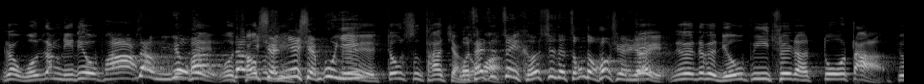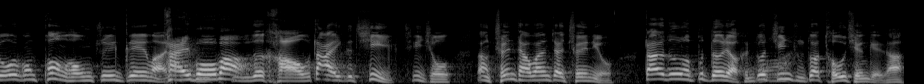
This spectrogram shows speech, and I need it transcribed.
你看我让你六趴，让你六趴，我让你选你也选不赢，对，都是他讲的话，我才是最合适的总统候选人。对，那个那个牛逼吹得多大，就我讲碰红追歌嘛，开播吧，鼓着好大一个气气球，让全台湾在吹牛。大家都说不得了，很多金主都要投钱给他，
